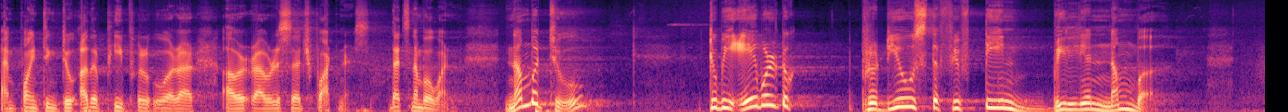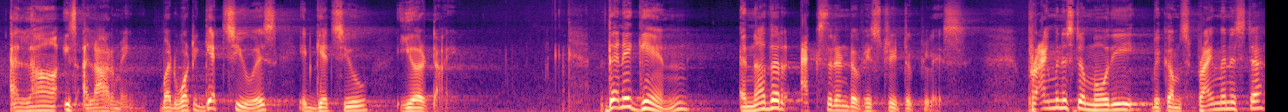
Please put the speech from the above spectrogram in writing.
I'm pointing to other people who are our, our, our research partners. That's number one. Number two, to be able to produce the 15 billion number is alarming. But what it gets you is it gets you year time. Then again, another accident of history took place. Prime Minister Modi becomes Prime Minister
